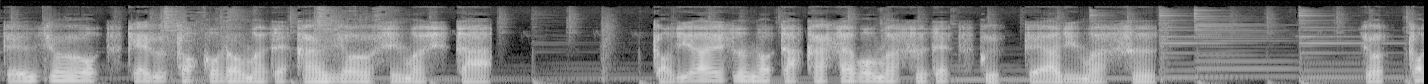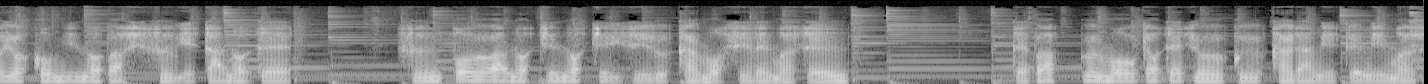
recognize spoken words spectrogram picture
天井をつけるところまで完了しました。とりあえずの高さ5マスで作ってあります。ちょっと横に伸ばしすぎたので、寸法は後々いじるかもしれません。デバッグモードで上空から見てみます。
